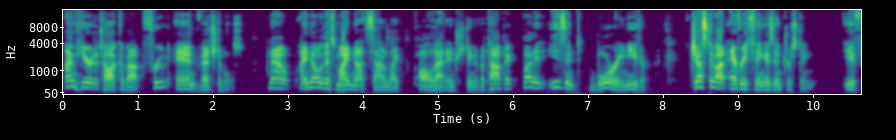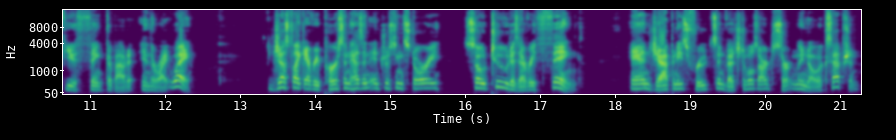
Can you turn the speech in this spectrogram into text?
I'm here to talk about fruit and vegetables. Now, I know this might not sound like all that interesting of a topic, but it isn't boring either. Just about everything is interesting, if you think about it in the right way. Just like every person has an interesting story, so too does everything. And Japanese fruits and vegetables are certainly no exception.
